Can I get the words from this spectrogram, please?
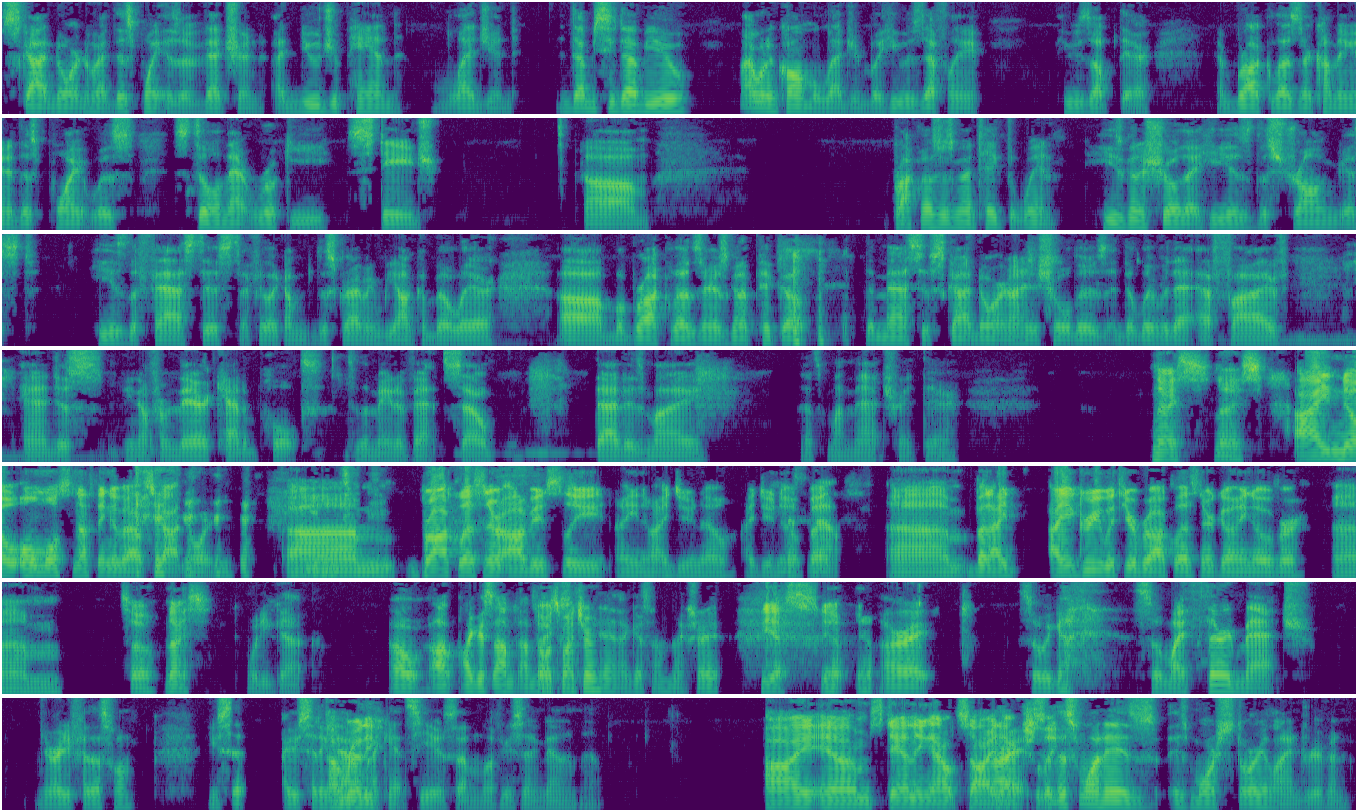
Scott Norton, who at this point is a veteran, a New Japan legend. In WCW, I wouldn't call him a legend, but he was definitely he was up there. And Brock Lesnar coming in at this point was still in that rookie stage. Um, Brock Lesnar is going to take the win. He's going to show that he is the strongest. He is the fastest. I feel like I'm describing Bianca Belair. Um, but Brock Lesnar is going to pick up the massive Scott Norton on his shoulders and deliver that F5 and just, you know, from there catapult to the main event. So that is my that's my match right there. Nice, nice. I know almost nothing about Scott Norton. um, Brock Lesnar, obviously, I, you know, I do know, I do know, but um, but I I agree with your Brock Lesnar going over. Um, so nice. What do you got? Oh, I guess I'm. I'm oh, next. it's my turn. Yeah, I guess I'm next, right? Yes. Yeah. Yeah. All right. So we got. So my third match. You ready for this one? You sit. Are you sitting I'm down? ready. I can't see you, so I don't know if you're sitting down or not. I am standing outside. All right, actually, so this one is is more storyline driven.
